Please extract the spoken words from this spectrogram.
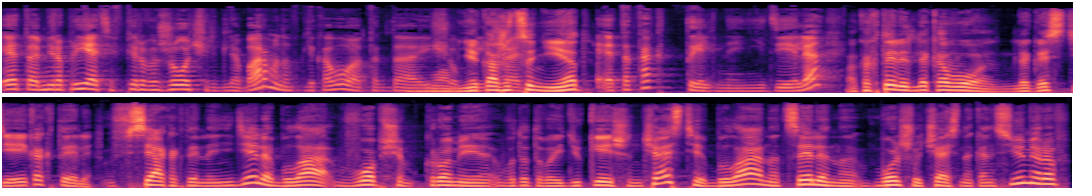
Это мероприятие в первую же очередь для барменов, для кого тогда Ну, еще? а мне приезжает? кажется, нет. Это коктейльная неделя. А коктейли для кого? Для гостей коктейли. Вся коктейльная неделя была, в общем, кроме вот этого education части, была нацелена большую часть на консюмеров,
